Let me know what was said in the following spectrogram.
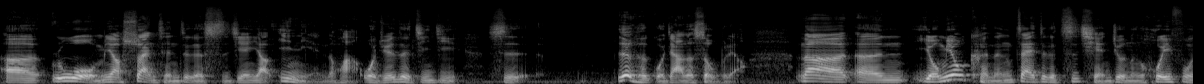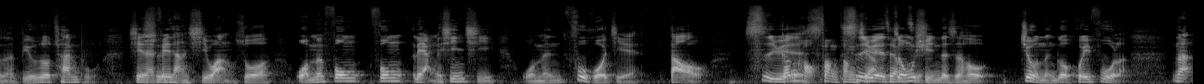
呃，如果我们要算成这个时间要一年的话，我觉得这个经济是任何国家都受不了。那嗯，有没有可能在这个之前就能够恢复呢？比如说，川普现在非常希望说，我们封封两个星期，我们复活节到四月四月中旬的时候就能够恢复了。那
